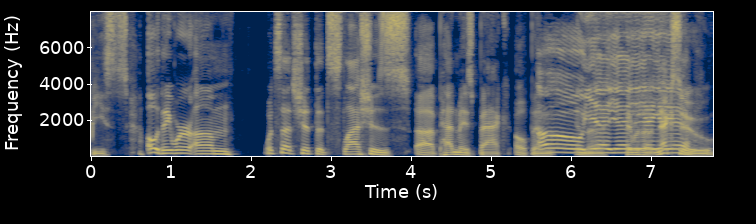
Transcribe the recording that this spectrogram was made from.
beasts. Oh, they were um what's that shit that slashes uh Padme's back open? Oh the, yeah, yeah, they were yeah, the yeah, Nexu. Yeah.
